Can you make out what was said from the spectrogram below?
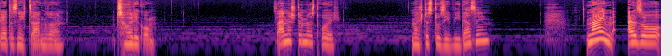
Sie hätte es nicht sagen sollen. Entschuldigung. Seine Stimme ist ruhig. Möchtest du sie wiedersehen? Nein, also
